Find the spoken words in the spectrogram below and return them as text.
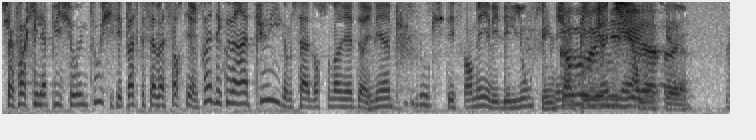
Chaque fois qu'il appuie sur une touche, il sait pas ce que ça va sortir. Une fois, il a découvert un puits comme ça dans son ordinateur. Il y avait un puits d'eau qui s'était formé, il y avait des lions qui Une venaient. Comme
